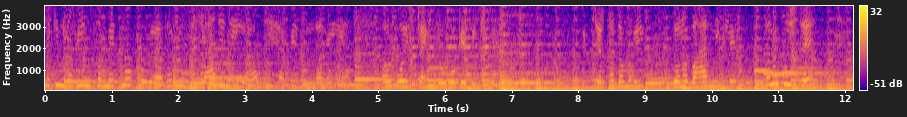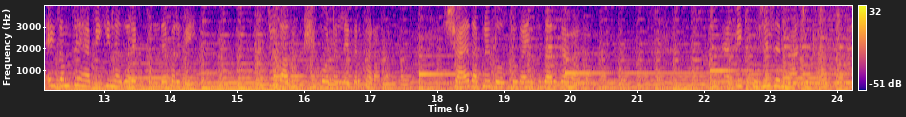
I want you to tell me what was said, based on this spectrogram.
लेकिन रवि इन सब में इतना खो गया था कि उसे याद ही नहीं रहा कि हैप्पी ज़िंदा नहीं है और वो इस टाइम लोगों के बीच में है। पिक्चर खत्म हुई, दोनों बाहर निकले, दोनों खुश थे। एकदम से हैप्पी की नज़र एक बंदे पर गई, जो दारू की बोतल लेकर खड़ा था। शायद अपने दोस्तों का इंतज़ार कर रहा था। हैप्पी खुशी से नाच उठा।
